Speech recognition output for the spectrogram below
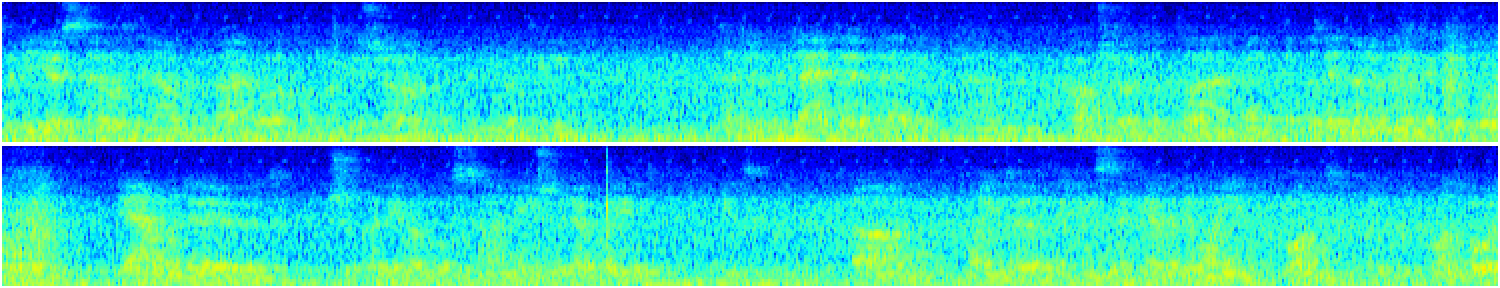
hogy így összehozni a Vágolatonnak és a nyugati, tehát hogy, hogy lehet, lehet um, kapcsolatot találni, mert ez egy nagyon érdekes dolog, hogy elmondja a jövőt sokadik a számi, és hogy akkor itt, itt a mai történészekkel, vagy a mai pont, hogy pont hol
